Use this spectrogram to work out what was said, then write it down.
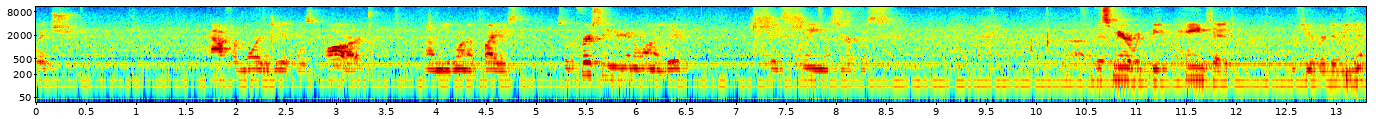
which half or more of the vehicles are, um, you'd want to apply these. So the first thing you're going to want to do is clean the surface. Uh, this mirror would be painted if you were doing it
